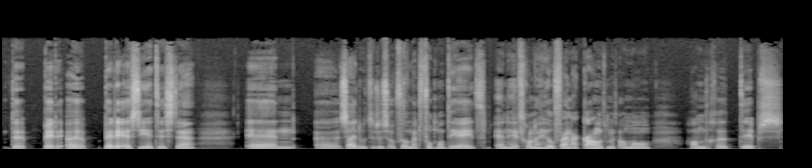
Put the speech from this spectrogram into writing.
de PD, PDS-diëtiste. En uh, zij doet er dus ook veel met FODMAP-dieet. En heeft gewoon een heel fijn account met allemaal handige tips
